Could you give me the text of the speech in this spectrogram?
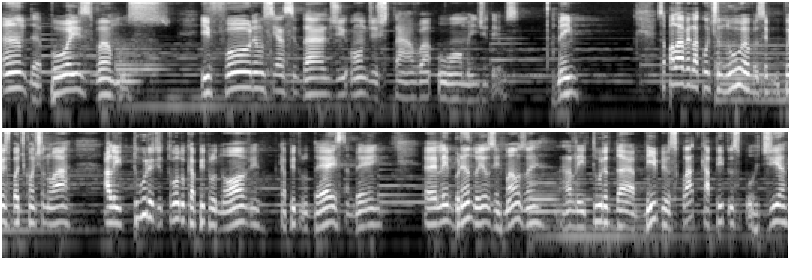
anda, pois vamos. E foram-se à cidade onde estava o homem de Deus. Amém? Essa palavra ela continua, você depois pode continuar a leitura de todo o capítulo 9, capítulo 10 também. É, lembrando aí os irmãos, né? A leitura da Bíblia, os quatro capítulos por dia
